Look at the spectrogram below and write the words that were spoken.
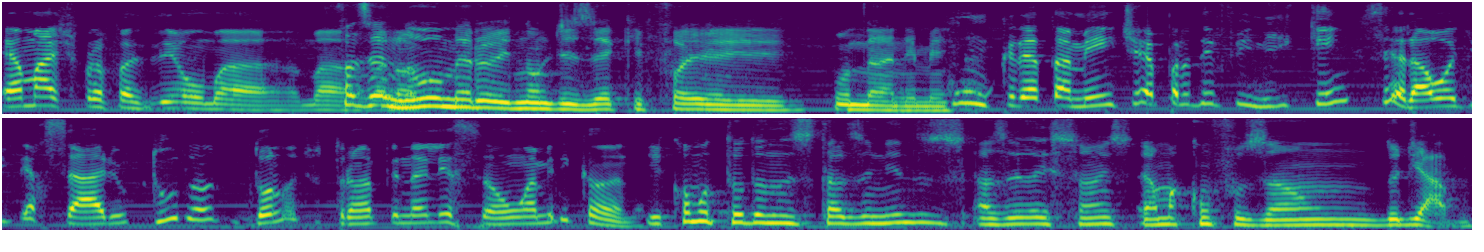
é mais para fazer uma, uma Fazer uma- número e não dizer que foi unânime. concretamente é para definir quem será o adversário do Donald Trump na eleição americana. E como tudo nos Estados Unidos, as eleições é uma confusão do diabo.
